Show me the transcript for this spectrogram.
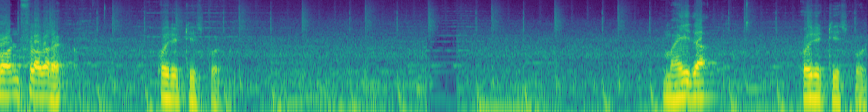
കോൺഫ്ലവർ ഒരു ടീസ്പൂൺ. മൈദ ഒരു ടീസ്പൂൺ.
